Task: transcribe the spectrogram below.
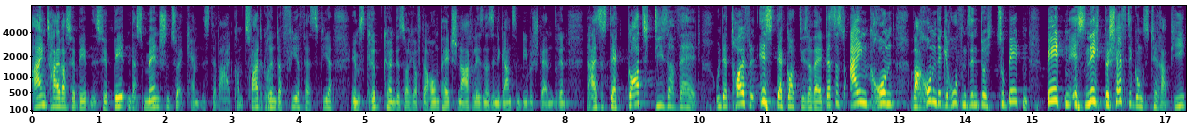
Ein Teil, was wir beten, ist, wir beten, dass Menschen zur Erkenntnis der Wahrheit kommen. 2. Korinther 4, Vers 4. Im Skript könnt ihr es euch auf der Homepage nachlesen, da sind die ganzen Bibelstellen drin. Da heißt es, der Gott dieser Welt. Und der Teufel ist der Gott dieser Welt. Das ist ein Grund, warum wir gerufen sind, durch, zu beten. Beten ist nicht Beschäftigungstherapie,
